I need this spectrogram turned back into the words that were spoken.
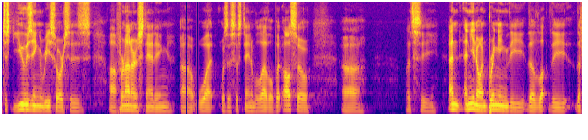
just using resources, uh, for not understanding uh, what was a sustainable level, but also, uh, let's see, and and you know, and bringing the the the the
